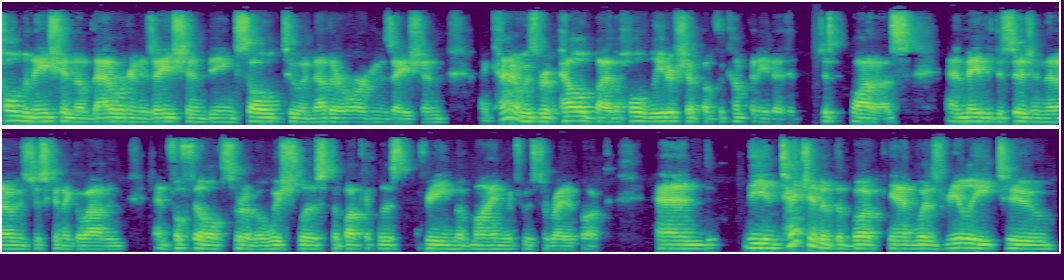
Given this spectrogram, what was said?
culmination of that organization being sold to another organization, I kind of was repelled by the whole leadership of the company that had just bought us and made the decision that I was just going to go out and, and fulfill sort of a wish list, a bucket list dream of mine, which was to write a book. And the intention of the book and was really to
